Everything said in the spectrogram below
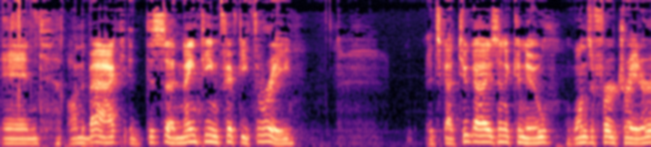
And on the back, this is a 1953. It's got two guys in a canoe. One's a fur trader,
